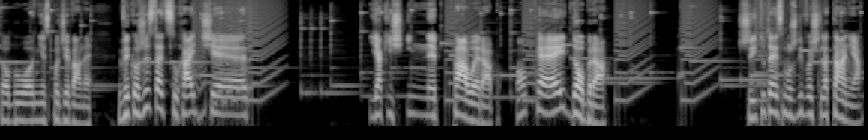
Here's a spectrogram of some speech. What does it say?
to było niespodziewane. Wykorzystać, słuchajcie... Jakiś inny power-up. Okej, okay, dobra. Czyli tutaj jest możliwość latania.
